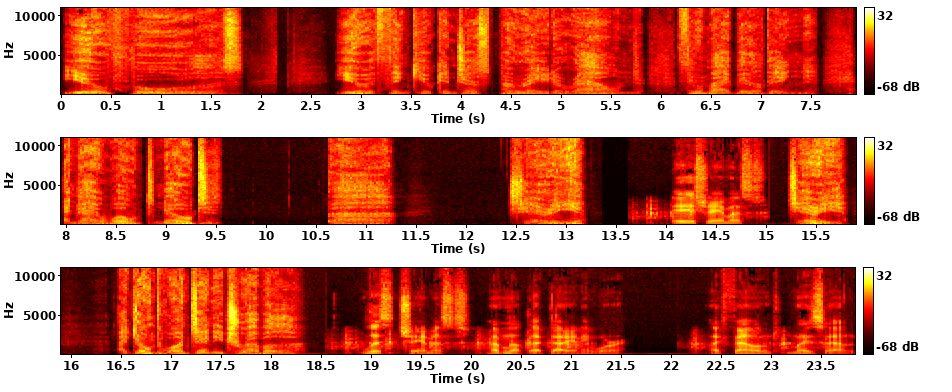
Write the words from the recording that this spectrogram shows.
You fools. You think you can just parade around through my building and I won't notice. Uh. Jerry? Hey, Seamus. Jerry, I don't want any trouble. Listen, Seamus, I'm not that guy anymore. I found my zen.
